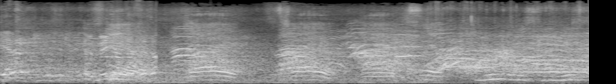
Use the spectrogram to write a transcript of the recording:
Ja. Vier, drei, zwei, eins, zwei.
